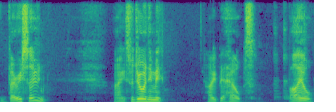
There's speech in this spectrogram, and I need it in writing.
very soon. Thanks for joining me. Hope it helps. Bye all.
